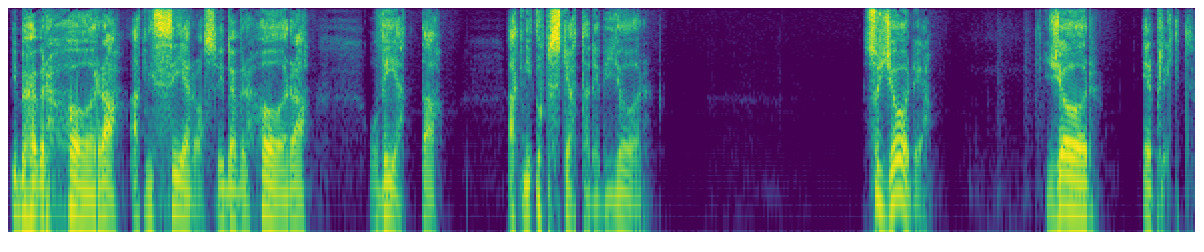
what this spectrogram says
Vi behöver höra att ni ser oss. Vi behöver höra och veta att ni uppskattar det vi gör. Så gör det. Gör er plikt.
